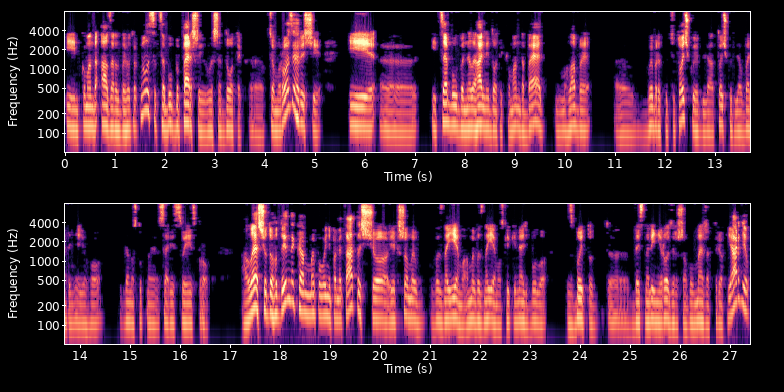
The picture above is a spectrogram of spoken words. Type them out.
і команда А зараз би його торкнулася, це був би перший лише дотик е, в цьому розіграші. І, е, і це був би нелегальний дотик. Команда Б могла би е, вибрати цю точку для точку для введення його для наступної серії своєї спроб. Але щодо годинника, ми повинні пам'ятати, що якщо ми визнаємо, а ми визнаємо, оскільки м'яч було збито е, десь на лінії розіграшу або в межах трьох ярдів,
